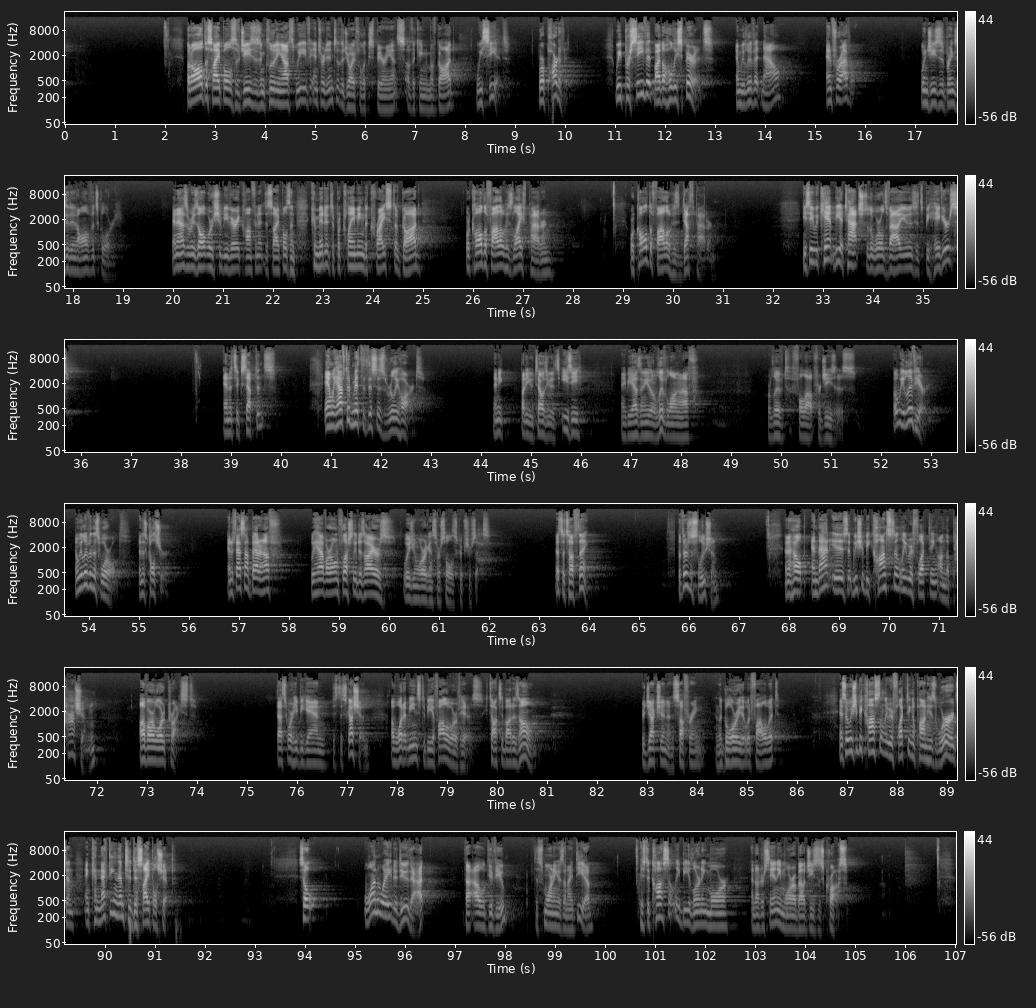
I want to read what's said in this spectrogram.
But all disciples of Jesus, including us, we've entered into the joyful experience of the kingdom of God. We see it, we're a part of it. We perceive it by the Holy Spirit and we live it now and forever when Jesus brings it in all of its glory. And as a result, we should be very confident disciples and committed to proclaiming the Christ of God. We're called to follow his life pattern. We're called to follow his death pattern. You see, we can't be attached to the world's values, its behaviors, and its acceptance. And we have to admit that this is really hard. Anybody who tells you it's easy maybe hasn't either lived long enough or lived full out for Jesus. But we live here, and we live in this world, in this culture. And if that's not bad enough, we have our own fleshly desires waging war against our soul, Scripture says. That's a tough thing. But there's a solution and a help, and that is that we should be constantly reflecting on the passion of our Lord Christ. That's where he began his discussion of what it means to be a follower of his. He talks about his own rejection and suffering and the glory that would follow it. And so we should be constantly reflecting upon his words and, and connecting them to discipleship. So, one way to do that, that I will give you this morning as an idea, is to constantly be learning more and understanding more about Jesus' cross.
